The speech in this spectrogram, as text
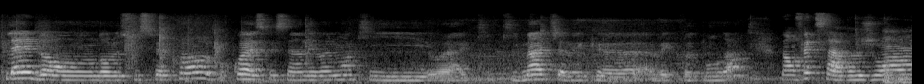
plaît dans, dans le Swiss Fair Crawl Pourquoi est-ce que c'est un événement qui, voilà, qui, qui match avec, euh, avec votre mandat? Ben, en fait, ça rejoint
